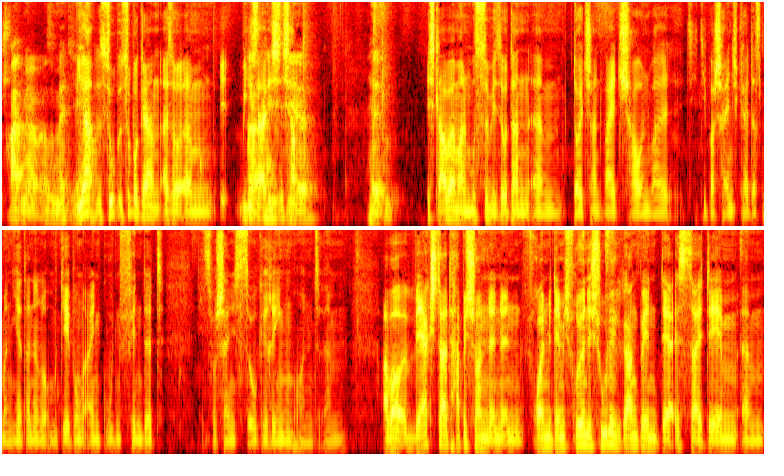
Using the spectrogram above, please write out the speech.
schreib mir, also melde dich. Ja, super, super gern. Also ähm, wie da gesagt, ich, ich habe helfen. Ich glaube, man muss sowieso dann ähm, deutschlandweit schauen, weil die, die Wahrscheinlichkeit, dass man hier dann in der Umgebung einen guten findet, ist wahrscheinlich so gering. Und ähm, aber Werkstatt habe ich schon einen, einen Freund, mit dem ich früher in die Schule gegangen bin, der ist seitdem ähm,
